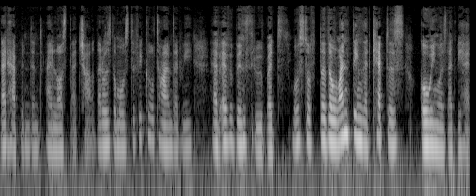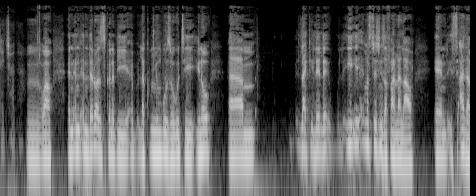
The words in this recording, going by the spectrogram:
that happened, and I lost that child. That was the most difficult time that we have ever been through, but most of the, the one thing that kept us going was that we had each other. Mm, wow. And, and and that was going to be uh, like umnyumbuzo you know um like le- le- i- i- ama situations afana nalawo and it's either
